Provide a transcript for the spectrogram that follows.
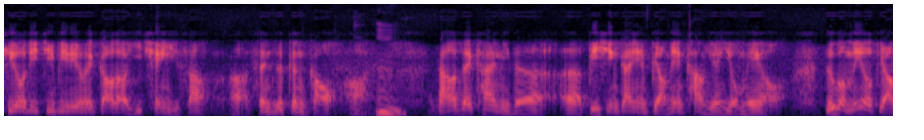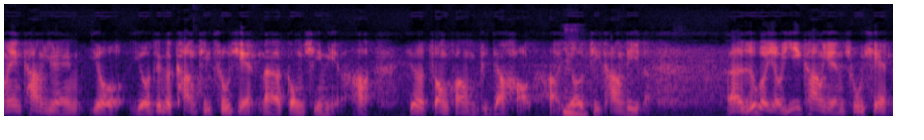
，GOT、GPT 会高到一千以上啊，甚至更高啊。嗯。然后再看你的呃 B 型肝炎表面抗原有没有。如果没有表面抗原，有有这个抗体出现，那恭喜你了哈，就状况比较好了哈，有抵抗力了。呃，如果有一抗原出现，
